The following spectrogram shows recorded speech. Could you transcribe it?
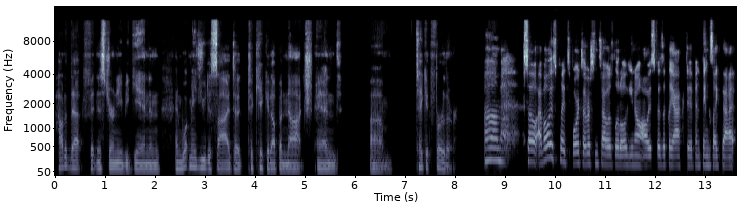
How did that fitness journey begin, and and what made you decide to to kick it up a notch and um, take it further? Um, so I've always played sports ever since I was little, you know, always physically active and things like that.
